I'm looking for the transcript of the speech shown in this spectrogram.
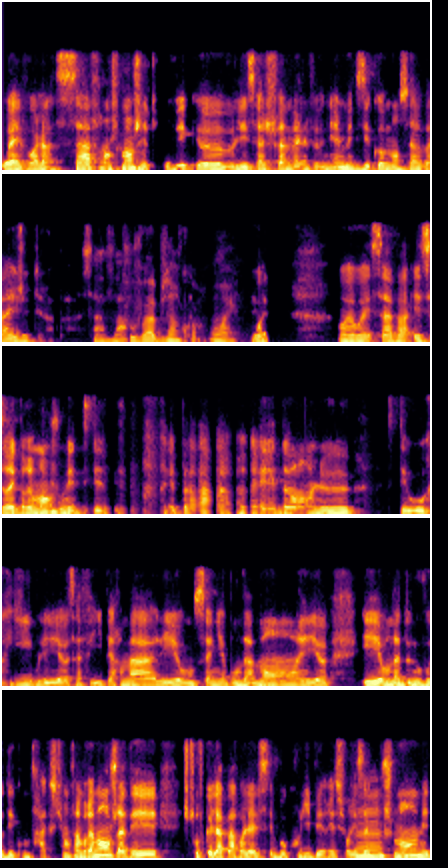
ouais, voilà. Ça, franchement, j'ai trouvé que les sages-femmes, elles venaient, elles me disaient comment ça va, et j'étais là, bah, ça va. Tout va bien, quoi. Ouais. Ouais. Ouais, ouais, ça va. Et c'est vrai que vraiment, je m'étais préparée dans le c'est horrible et euh, ça fait hyper mal et on saigne abondamment et, euh, et on a de nouveau des contractions. Enfin, vraiment, j'avais, je trouve que la parole, elle s'est beaucoup libérée sur les mmh. accouchements, mais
